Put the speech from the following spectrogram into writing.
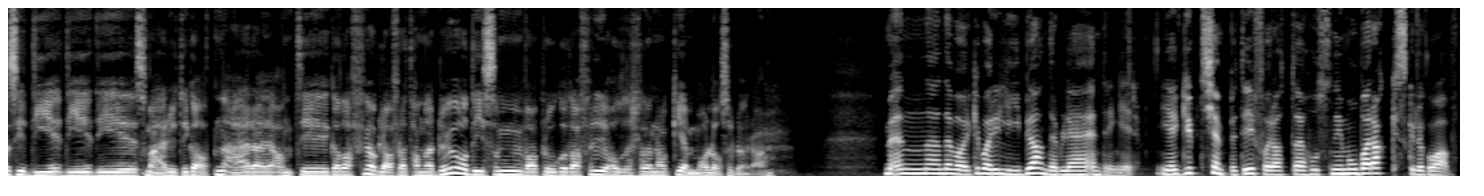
jeg si, de, de, de som er ute i gaten er eh, anti-Gaddafi og glad for at han er død, og de som var pro Gaddafi, de holder seg nok hjemme og låser døra. Men eh, det var ikke bare i Libya det ble endringer. I Egypt kjempet de for at eh, Hosni Mubarak skulle gå av.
